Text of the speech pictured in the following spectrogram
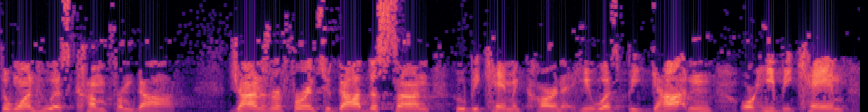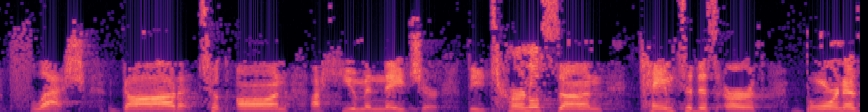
the one who has come from God. John is referring to God the Son who became incarnate. He was begotten or he became flesh. God took on a human nature. The eternal Son came to this earth, born, as,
